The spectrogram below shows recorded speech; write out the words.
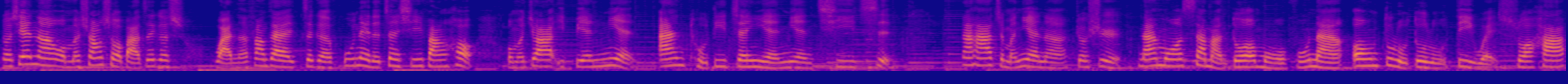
首先呢，我们双手把这个碗呢放在这个屋内的正西方后，我们就要一边念安土地真言念七次。那它怎么念呢？就是南摩萨满多姆福南嗡杜鲁杜鲁地尾梭哈。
